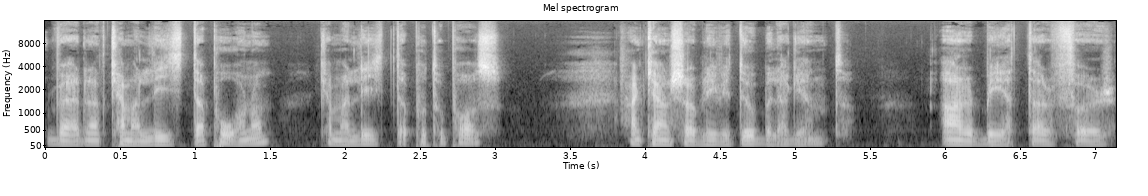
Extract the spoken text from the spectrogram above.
världen. Att kan man lita på honom? Kan man lita på Topaz? Han kanske har blivit dubbelagent. Arbetar för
